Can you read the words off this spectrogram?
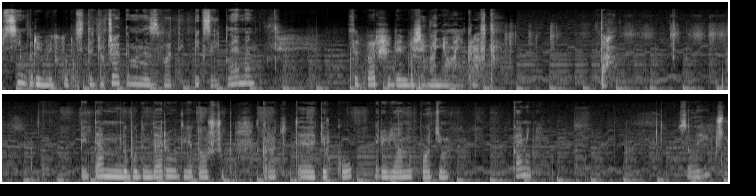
Всім привіт, хлопці та дівчата. Мене звати Піксель Племен. Це перший день виживання в Майнкрафт. Так. Підемо добудемо дерево для того, щоб скратити кірку дерев'яну, потім камінь. Все логічно.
